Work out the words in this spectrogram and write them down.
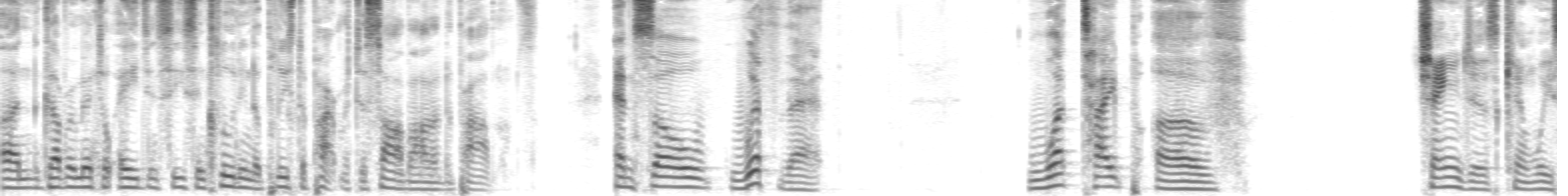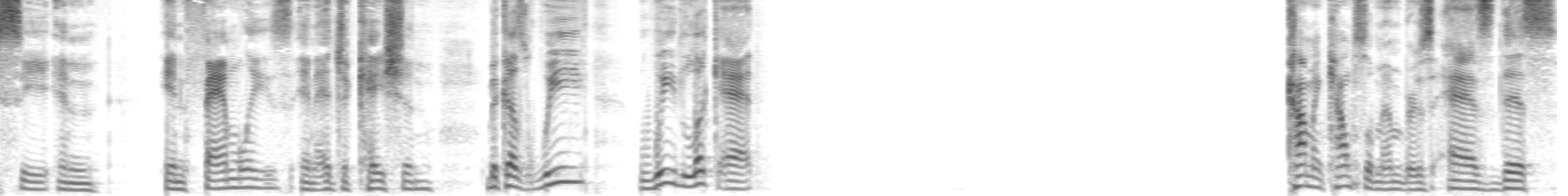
on governmental agencies, including the police department, to solve all of the problems. And so, with that, what type of changes can we see in in families in education because we we look at common council members as this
